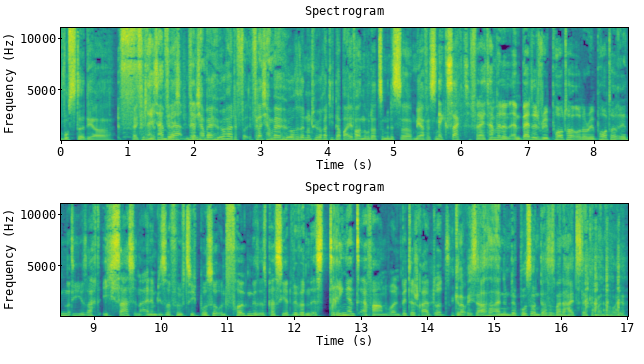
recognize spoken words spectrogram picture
wusste, der vielleicht, vielleicht haben vielleicht, wir vielleicht haben wir Hörer, vielleicht haben wir Hörerinnen und Hörer, die dabei waren oder zumindest äh, mehr wissen. Exakt. Vielleicht haben wir einen Embedded Reporter oder Reporterin, die sagt, ich saß in einem dieser 50 Busse und folgendes ist passiert. Wir würden es dringend erfahren wollen. Bitte schreibt uns. Genau, ich saß in einem der Busse und das ist meine Heizdecke, meine neue.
